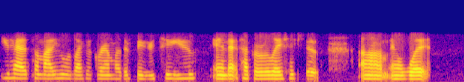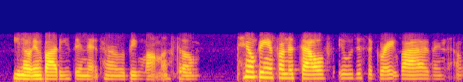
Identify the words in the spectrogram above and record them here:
you had somebody who was like a grandmother figure to you, and that type of relationship, um, and what you know embodies in that term of big mama. So him being from the south, it was just a great vibe, and I'm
